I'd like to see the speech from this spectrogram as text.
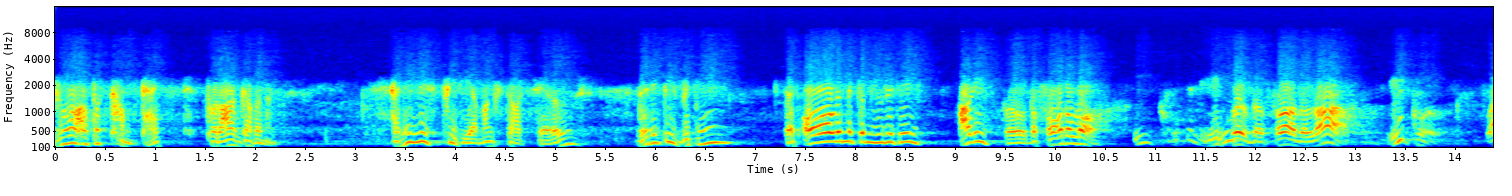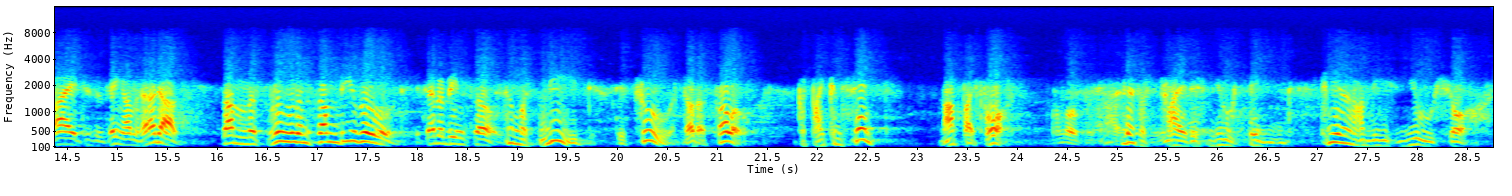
draw up a compact for our governance. And in this treaty amongst ourselves, let it be written that all in the community are equal before the law. Equal before the law. Equal. Why, it is a thing unheard of. Some must rule and some be ruled. It's ever been so. Some must lead, it is true, and others follow, but by consent, not by force. Let us try this new thing here on these new shores.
